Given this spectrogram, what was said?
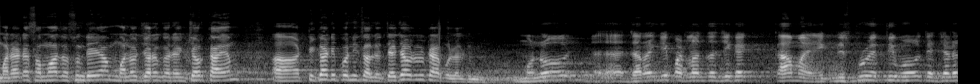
मराठा समाज असून दे या मनोज जरंगर यांच्यावर कायम टीका टिप्पणी चालू आहे. त्याच्यावर काय बोलाल तुम्ही? मनोज जरांगी पाटलांचं जे काही काम आहे एक निष्ठुर व्यक्तीमुळं त्यांच्याकडे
